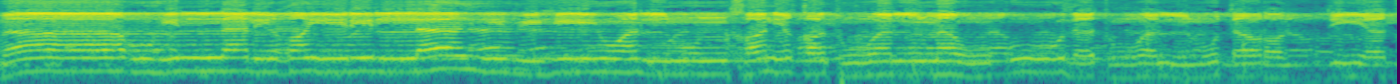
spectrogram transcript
ما أهل لغير الله به والمنخنقة والموقوذة والمتردية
